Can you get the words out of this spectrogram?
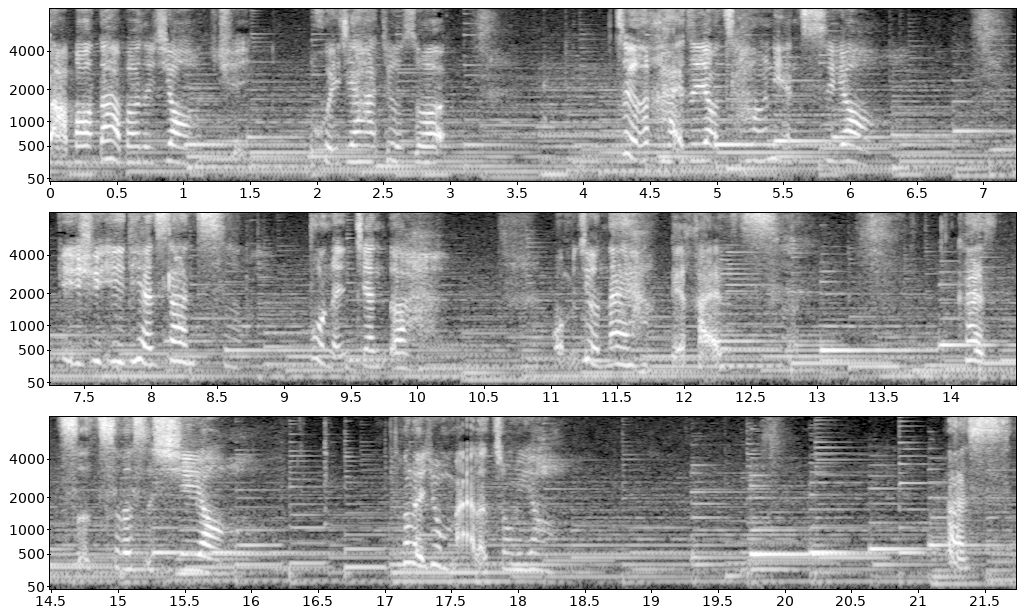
大包大包的药去，回家就说这个孩子要常年吃药。必须一天三次，不能间断。我们就那样给孩子吃，开始吃的是西药，后来就买了中药，但是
